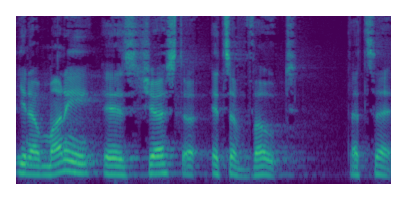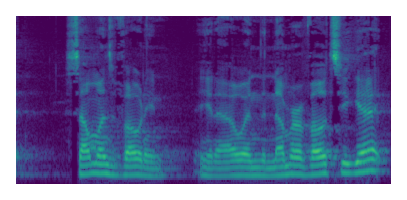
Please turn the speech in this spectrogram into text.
You know, money is just a, it's a vote. That's it. Someone's voting, you know, and the number of votes you get,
